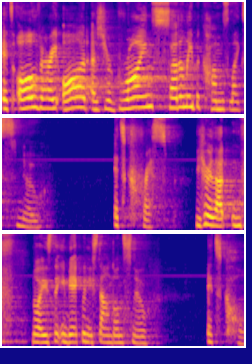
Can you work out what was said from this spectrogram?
It's all very odd as your ground suddenly becomes like snow. It's crisp. You hear that oomph noise that you make when you stand on snow. It's cold.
